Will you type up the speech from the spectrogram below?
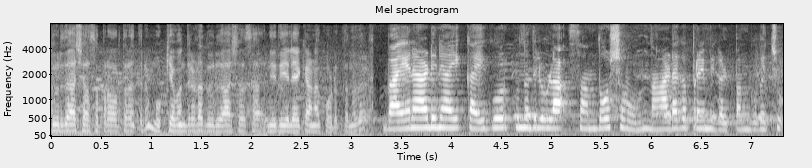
ദുരിതാശ്വാസ പ്രവർത്തനത്തിന് മുഖ്യമന്ത്രിയുടെ ദുരിതാശ്വാസ നിധിയിലേക്കാണ് കൊടുക്കുന്നത്. വയനാടിനായി കൈകോർക്കുന്നതിലുള്ള സന്തോഷവും നാടകപ്രേമികൾ പങ്കുവച്ചു.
